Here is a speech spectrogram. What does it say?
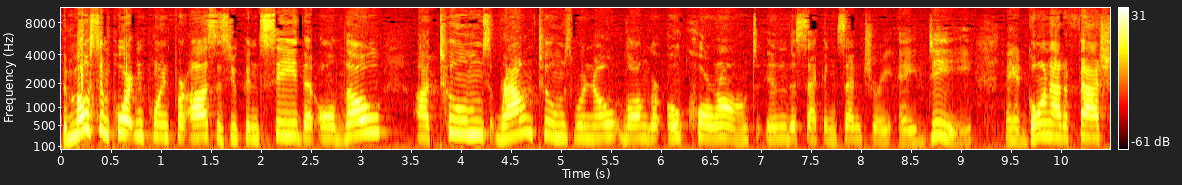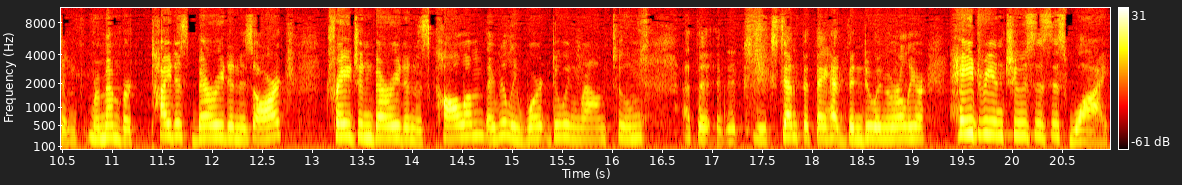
The most important point for us is you can see that although uh, tombs, round tombs were no longer au courant in the second century AD. They had gone out of fashion. Remember, Titus buried in his arch, Trajan buried in his column. They really weren't doing round tombs at the, the extent that they had been doing earlier. Hadrian chooses this. Why?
